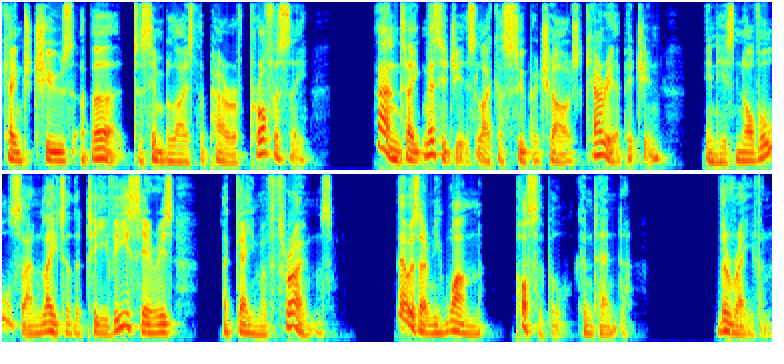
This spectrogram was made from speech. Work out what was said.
came to choose a bird to symbolise the power of prophecy, and take messages like a supercharged carrier pigeon in his novels and later the TV series A Game of Thrones, there was only one possible contender the raven.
